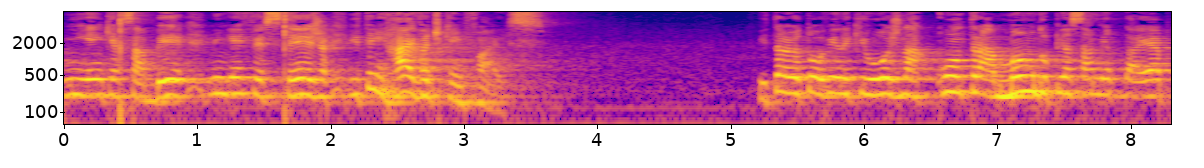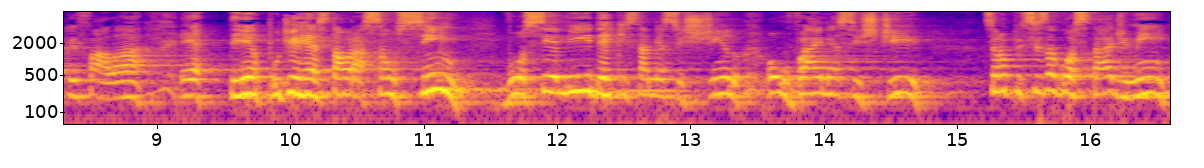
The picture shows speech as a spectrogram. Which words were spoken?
ninguém quer saber, ninguém festeja e tem raiva de quem faz. Então eu estou vindo aqui hoje na contramão do pensamento da época e falar: é tempo de restauração, sim. Você, líder que está me assistindo ou vai me assistir, você não precisa gostar de mim,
